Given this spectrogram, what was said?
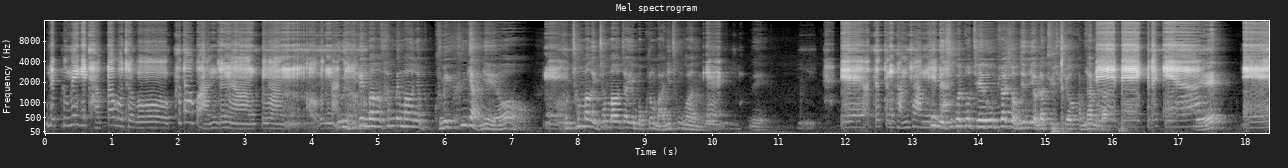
근데 금액이 작다고 저거 크다고 안 주면 그건 어긋나죠. 이거 200만 원, 300만 원이 금액이 큰 게 아니에요. 예. 돈 천만 원, 2천만 원짜리 뭐 그런 많이 청구하는데. 예. 네. 예, 어쨌든 힘 감사합니다. 내시고 또 제 도움 필요하시면 언제든지 연락 주십시오. 감사합니다. 네, 네, 그럴게요. 네. 네.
